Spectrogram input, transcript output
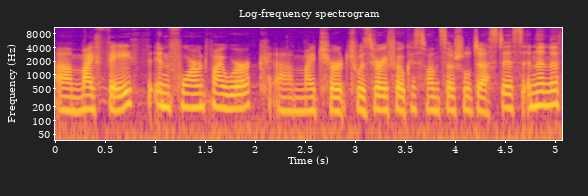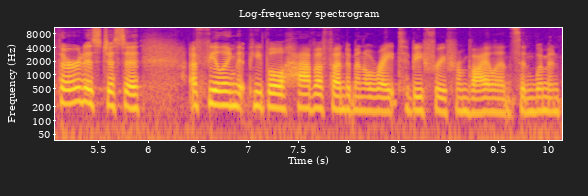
Um, my faith informed my work. Um, my church was very focused on social justice. And then the third is just a, a feeling that people have a fundamental right to be free from violence, and women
